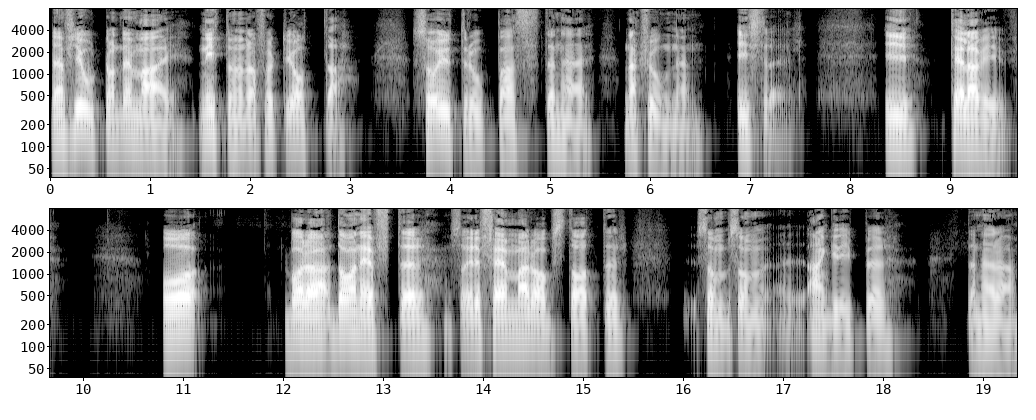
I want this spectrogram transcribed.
den 14 maj 1948, så utropas den här nationen Israel i Tel Aviv. Och bara dagen efter så är det fem arabstater som, som eh, angriper den här eh,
